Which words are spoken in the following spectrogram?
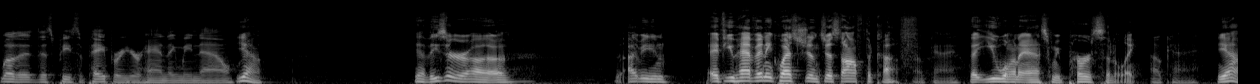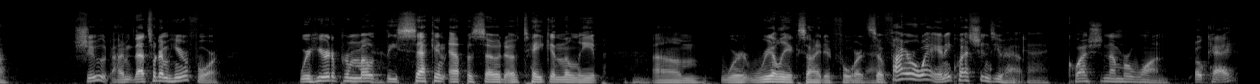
Well, th- this piece of paper you're handing me now. Yeah. Yeah, these are. Uh, I mean, if you have any questions just off the cuff Okay. that you want to ask me personally, Okay. yeah, shoot. I'm. That's what I'm here for. We're here to promote the second episode of Taking the Leap. Um, we're really excited for it. So fire away. Any questions you have? Okay. Question number one. Okay.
